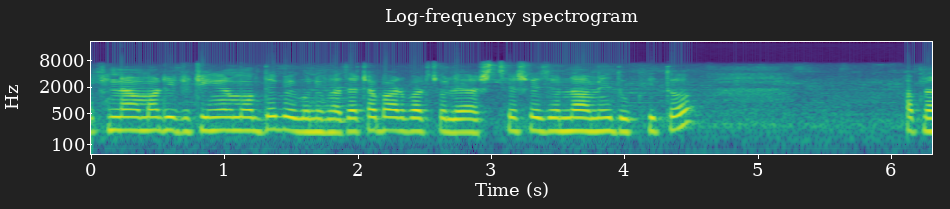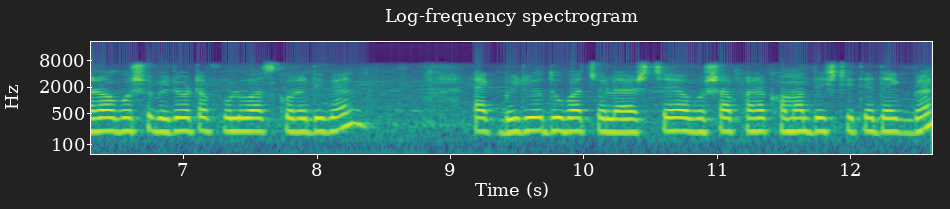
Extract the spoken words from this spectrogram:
এখানে আমার এডিটিংয়ের মধ্যে বেগুনি ভাজাটা বারবার চলে আসছে সেই জন্য আমি দুঃখিত। আপনারা অবশ্যই ভিডিওটা ফুল ওয়াশ করে দিবেন। এক ভিডিও দুবার চলে আসছে, অবশ্য আপনারা ক্ষমার দৃষ্টিতে দেখবেন।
